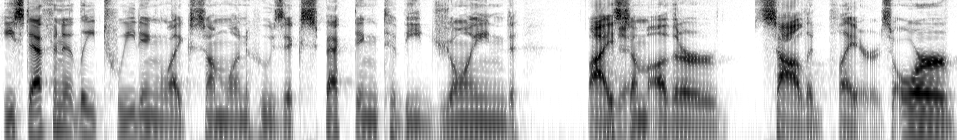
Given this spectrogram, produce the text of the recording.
he's definitely tweeting like someone who's expecting to be joined by some other solid players. Or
